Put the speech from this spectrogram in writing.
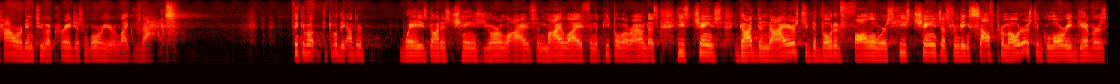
coward into a courageous warrior like that. Think about, think about the other ways God has changed your lives and my life and the people around us. He's changed God deniers to devoted followers. He's changed us from being self promoters to glory givers.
